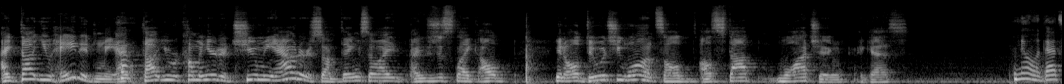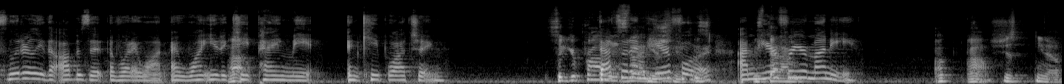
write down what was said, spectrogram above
I thought you hated me. I thought you were coming here to chew me out or something. So I, I was just like, I'll, you know, I'll do what she wants. I'll I'll stop watching. I guess. No, that's literally the opposite of what I want. I want you to Ah. keep paying me and keep watching. So your problem That's is what I'm here for. is- I'm is here that for your money. Oh, oh. Just you know,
